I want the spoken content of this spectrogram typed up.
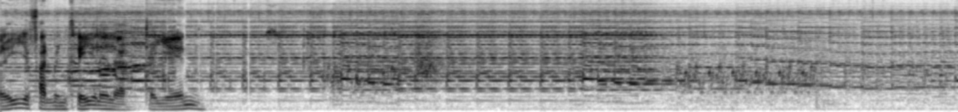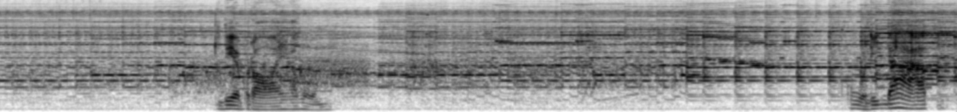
ฮ้ยจะฟันเป็นคลีเลยเหรอใจเย็น เรียบร้อยครับผมโอ้โหลิกด้าครับ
